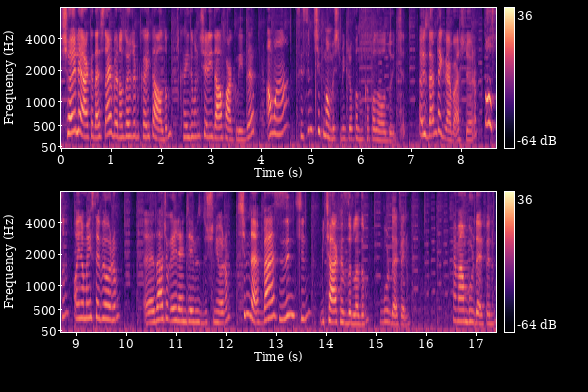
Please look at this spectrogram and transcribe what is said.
Şöyle arkadaşlar ben az önce bir kayıt aldım. Kaydımın içeriği daha farklıydı. Ama sesim çıkmamış mikrofonum kapalı olduğu için. O yüzden tekrar başlıyorum. Olsun oynamayı seviyorum. Ee, daha çok eğleneceğimizi düşünüyorum. Şimdi ben sizin için bir çark hazırladım. Burada efendim. Hemen burada efendim.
